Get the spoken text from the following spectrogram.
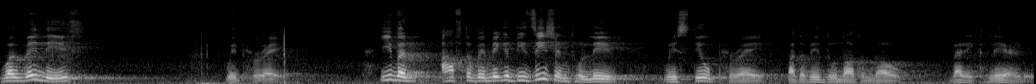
when we live, we pray. Even after we make a decision to leave, we still pray, but we do not know very clearly.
